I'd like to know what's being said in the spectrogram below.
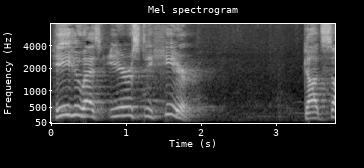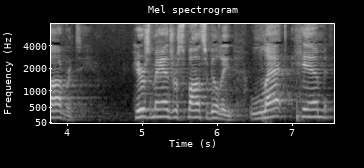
He who has ears to hear God's sovereignty. Here's man's responsibility let him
